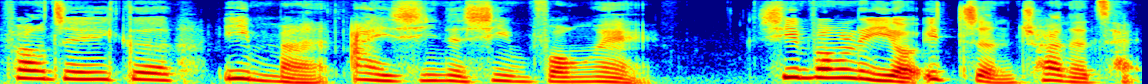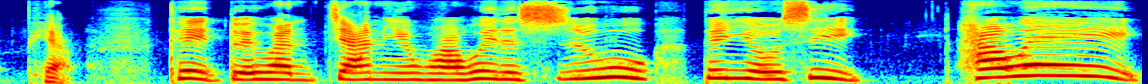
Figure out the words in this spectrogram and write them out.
放着一个印满爱心的信封，哎，信封里有一整串的彩票，可以兑换嘉年华会的食物跟游戏。好诶，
